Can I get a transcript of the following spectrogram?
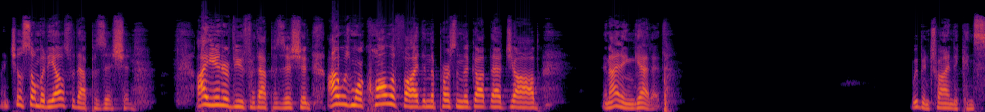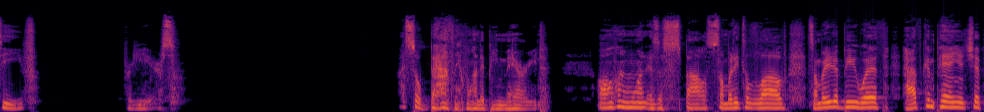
I chose somebody else for that position. I interviewed for that position. I was more qualified than the person that got that job and I didn't get it. We've been trying to conceive for years. I so badly want to be married. All I want is a spouse, somebody to love, somebody to be with, have companionship,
